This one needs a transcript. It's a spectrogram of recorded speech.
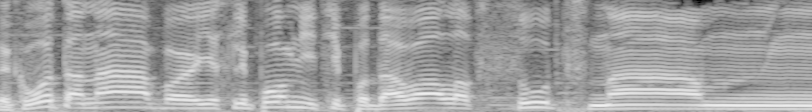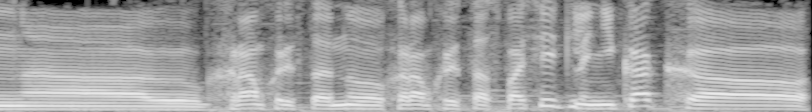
Так вот, она, если помните, подавала в суд на э, храм Христа, ну, храм Христа Спасителя не как э,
